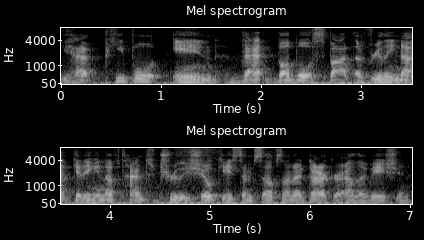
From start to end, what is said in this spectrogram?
you have people in that bubble spot of really not getting enough time to truly showcase themselves on a darker elevation.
